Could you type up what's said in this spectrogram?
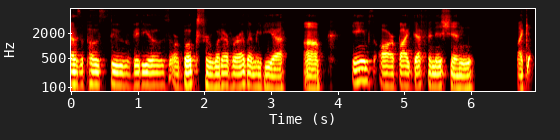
as opposed to videos or books or whatever other media um, games are by definition like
